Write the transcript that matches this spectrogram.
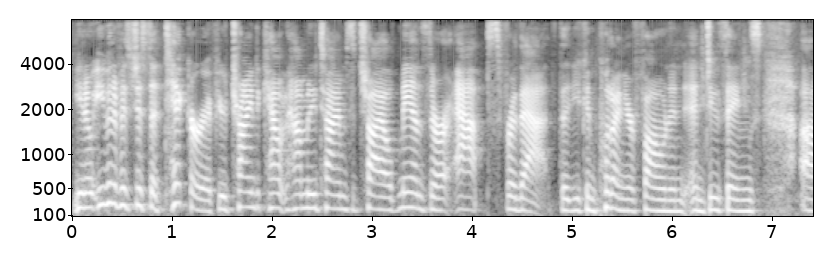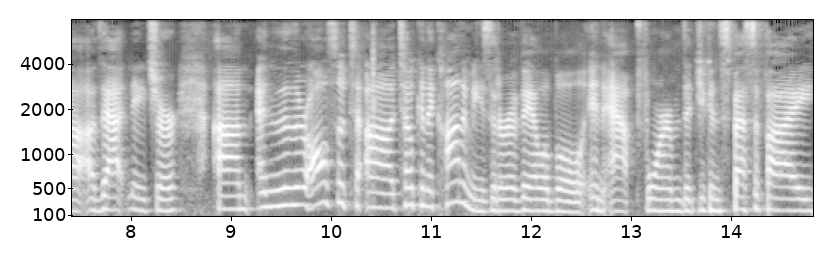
you know, even if it's just a ticker, if you're trying to count how many times a child mands, there are apps for that that you can put on your phone and, and do things uh, of that nature. Um, and then there are also uh, token economies that are available in app form that you can specify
